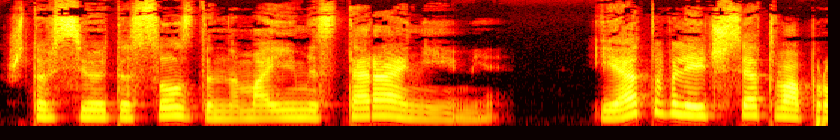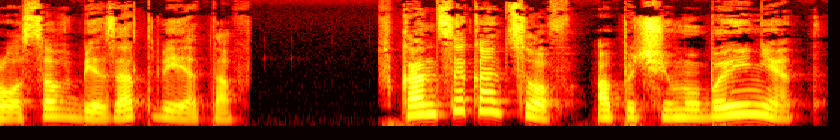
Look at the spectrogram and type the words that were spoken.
что все это создано моими стараниями, и отвлечься от вопросов без ответов. В конце концов, а почему бы и нет?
